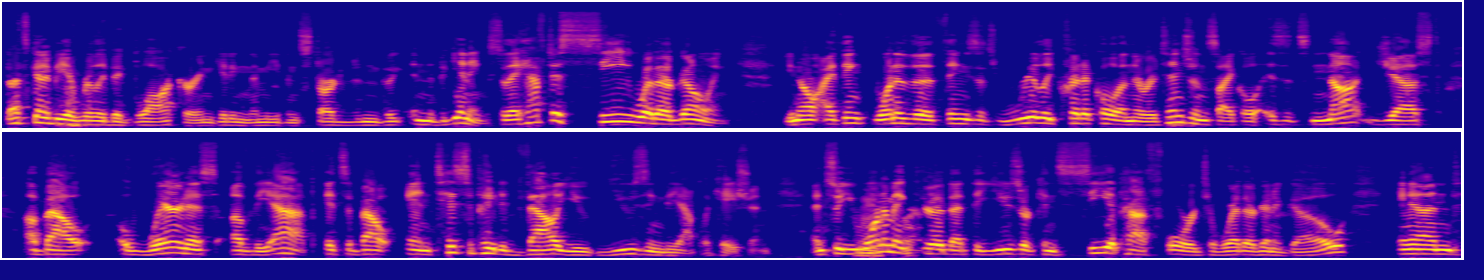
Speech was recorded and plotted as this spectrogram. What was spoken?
that's going to be a really big blocker in getting them even started in the, in the beginning. So they have to see where they're going. You know i think one of the things that's really critical in the retention cycle is it's not just about awareness of the app. It's about anticipated value using the application. And so you mm-hmm. want to make sure that the user can see a path forward to where they're going to go. And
